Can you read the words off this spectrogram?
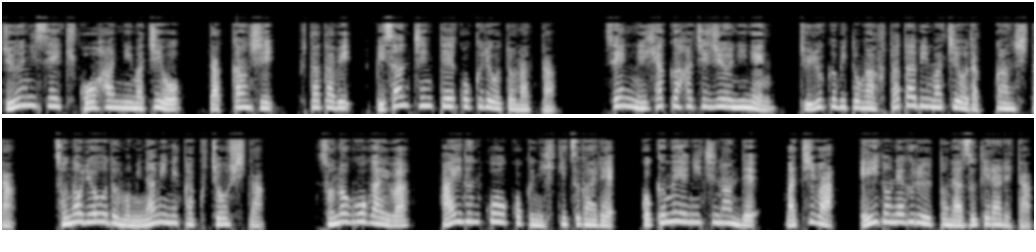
12世紀後半に町を奪還し、再びビサンチン帝国領となった。1282年、トゥルク人が再び町を奪還した。その領土も南に拡張した。その後外はアイドン公国に引き継がれ、国名にちなんで町はエイドネグルーと名付けられた。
